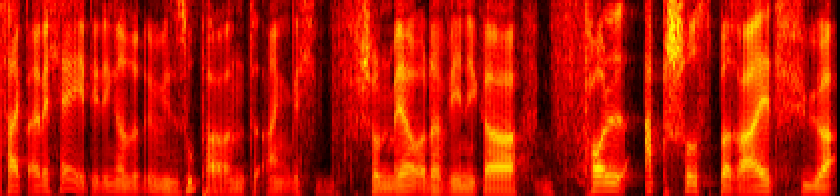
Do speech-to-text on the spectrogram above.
zeigt eigentlich, hey, die Dinger sind irgendwie super und eigentlich schon mehr oder weniger voll abschussbereit für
